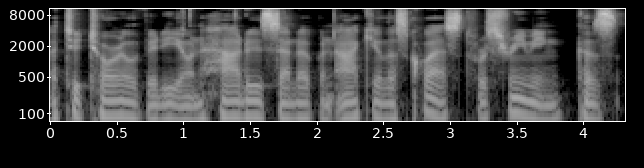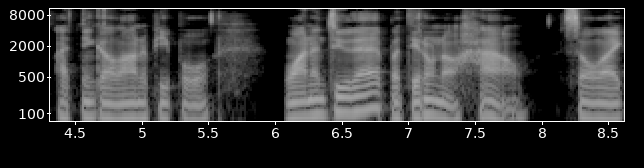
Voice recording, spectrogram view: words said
a tutorial video on how to set up an Oculus Quest for streaming? Because I think a lot of people want to do that, but they don't know how. So like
